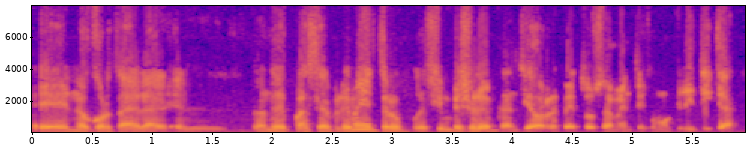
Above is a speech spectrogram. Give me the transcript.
eh, no cortar el, el- donde pasa el premetro, porque siempre yo le he planteado respetuosamente como crítica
